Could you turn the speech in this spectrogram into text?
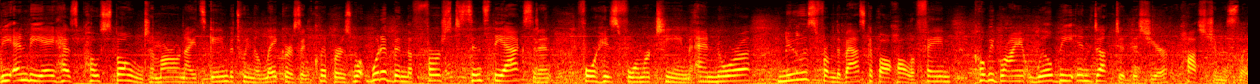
The NBA has postponed tomorrow night's game between the Lakers and Clippers, what would have been the first since the accident for his former team. And Norah, news from the Basketball Hall of Fame Kobe Bryant will be inducted this year posthumously.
